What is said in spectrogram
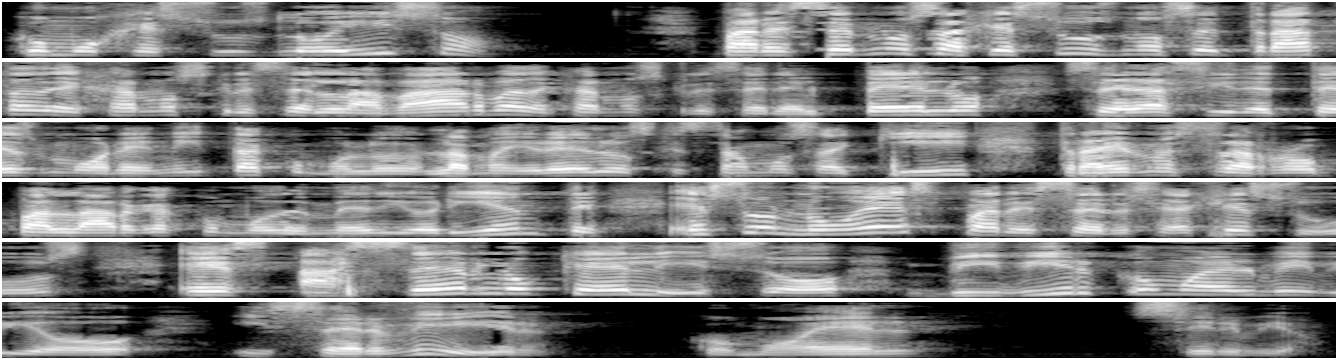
como Jesús lo hizo. Parecernos a Jesús no se trata de dejarnos crecer la barba, dejarnos crecer el pelo, ser así de tez morenita como la mayoría de los que estamos aquí, traer nuestra ropa larga como de Medio Oriente. Eso no es parecerse a Jesús, es hacer lo que Él hizo, vivir como Él vivió y servir como Él sirvió.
